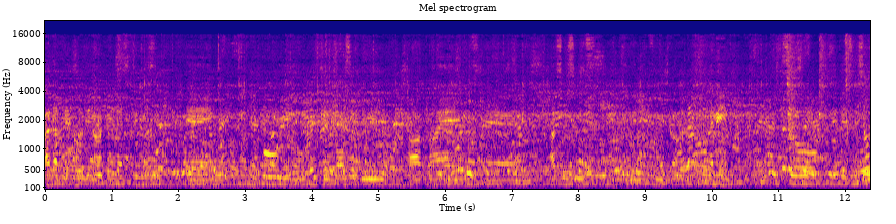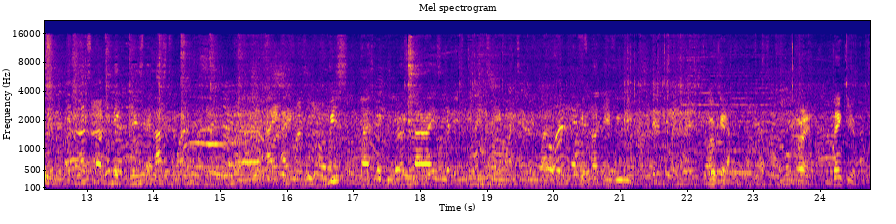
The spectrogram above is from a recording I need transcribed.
other people in our industries and people, you know, who can also be our clients and associates in the future. I mean, so it's resourceful. Let's not make this the last one. Uh, I, I wish that we could regularize it and make it say once every month, if not every week. Okay. All right. Thank you.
